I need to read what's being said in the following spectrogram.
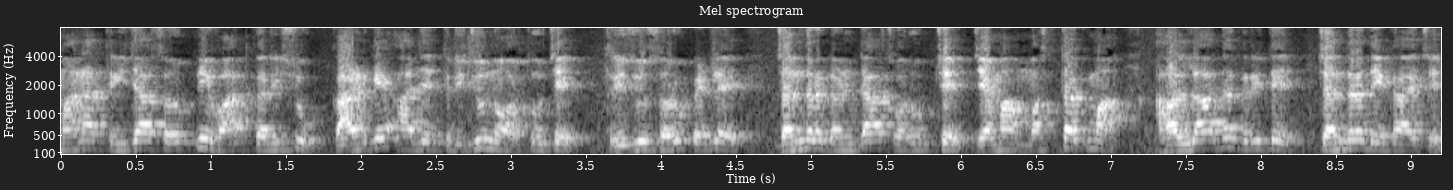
માના ત્રીજા સ્વરૂપની વાત કરીશું, કારણ કે આજે ત્રીજું નોરતું છે. ત્રીજું સ્વરૂપ એટલે ચંદ્ર ઘંટા સ્વરૂપ છે, જેમાં મસ્તકમાં આહલાદક રીતે ચંદ્ર દેખાય છે.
